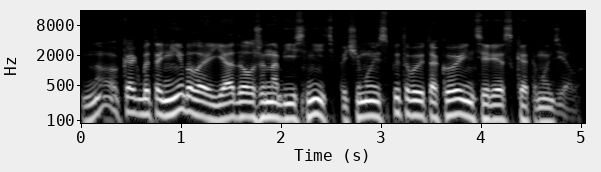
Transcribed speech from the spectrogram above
Но, как бы то ни было, я должен объяснить, почему испытываю такой интерес к этому делу.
